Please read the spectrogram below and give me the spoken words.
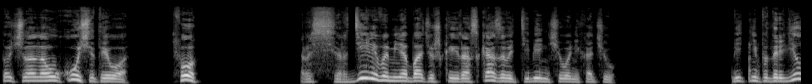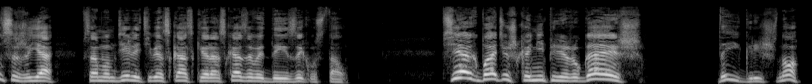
Точно она укусит его. Тьфу! Рассердили вы меня, батюшка, и рассказывать тебе ничего не хочу. Ведь не подрядился же я в самом деле тебе сказки рассказывать, да язык устал. Всех, батюшка, не переругаешь, да и грешно.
